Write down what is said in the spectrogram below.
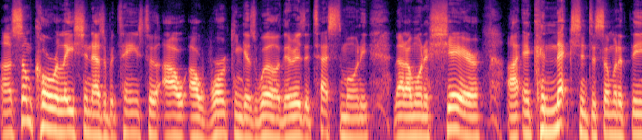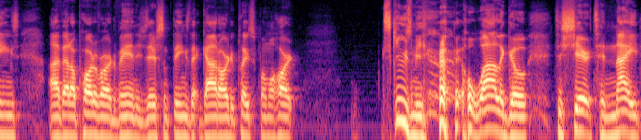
uh, some correlation as it pertains to our, our working as well. There is a testimony that I want to share uh, in connection to some of the things uh, that are part of our advantage. There's some things that God already placed upon my heart excuse me, a while ago to share tonight.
